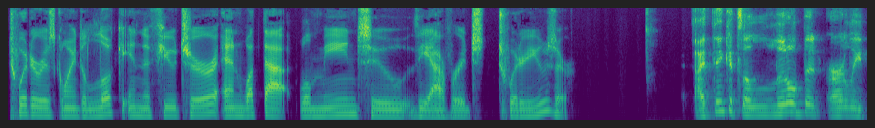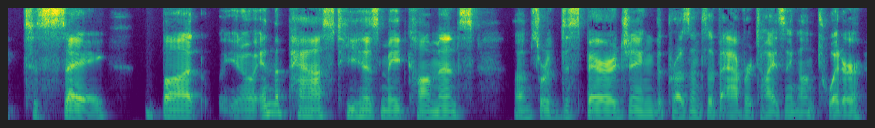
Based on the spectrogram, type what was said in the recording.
Twitter is going to look in the future and what that will mean to the average Twitter user? I think it's a little bit early to say, but you know, in the past, he has made comments um, sort of disparaging the presence of advertising on Twitter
